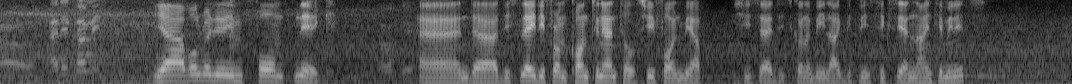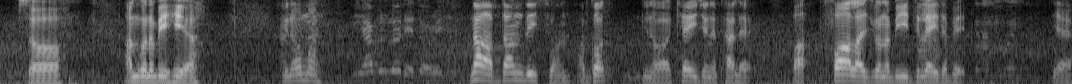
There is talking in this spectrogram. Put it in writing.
Oh, are they coming? Yeah, I've already informed Nick. Okay. And uh, this lady from Continental, she phoned me up. She said it's going to be like between 60 and 90 minutes. So I'm going to be here. You know, my. You haven't loaded already. No, I've done this one. I've got, you know, a cage and a pallet. But Fala is going to be delayed a bit. Gonna be waiting. Yeah.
